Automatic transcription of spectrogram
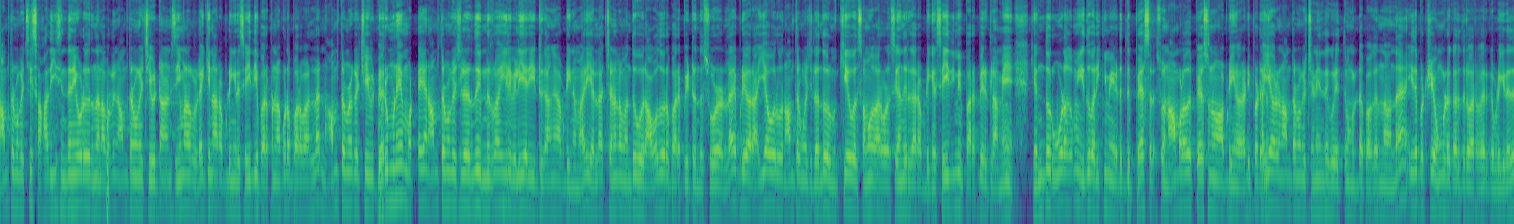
நாம் தமிழ் கட்சி சாதி சிந்தனையோடு இருந்த நபர்கள் நாம் தமிழ் கட்சி விட்டு அண்ணன் சீமான் விளக்கினார் அப்படிங்கிற செய்தி பரப்புனா கூட பரவாயில்ல. நாம் தமிழ் கட்சி வெறுமனே மொட்டையா நாம் தமிழ் கட்சியிலிருந்து நிர்வாகிகள் வெளியேறிட்டு இருக்காங்க அப்படிங்கிற மாதிரி எல்லா சேனலும் வந்து ஒரு அவதூறு பரப்பிட்டு இருந்த சூழல்ல இப்படி ஒரு ஐயா ஒரு நாம் தமிழ் கட்சியிலிருந்து ஒரு முக்கிய ஒரு சமூக ஆர்வலர் சேர்ந்திருக்காரு அப்படிங்கிற செய்தியுமே பரப்பி இருக்கலாமே எந்த ஒரு ஊடகமும் இது வரைக்குமே எடுத்து பேசல. ஸோ நாமளாவது பேசணும் அப்படிங்கிற அடிப்படை ஐயா அவர்கள் நாம் தமிழ் கட்சி இணைந்தது குறித்து உங்கள்கிட்ட பகிர்ந்து வந்தேன். இதை பற்றி உங்களோட கருத்து வரவேற்கப்படுகிறது.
